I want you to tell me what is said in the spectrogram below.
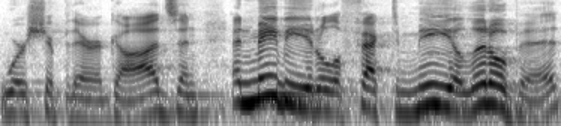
worship their gods. And, and maybe it'll affect me a little bit.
